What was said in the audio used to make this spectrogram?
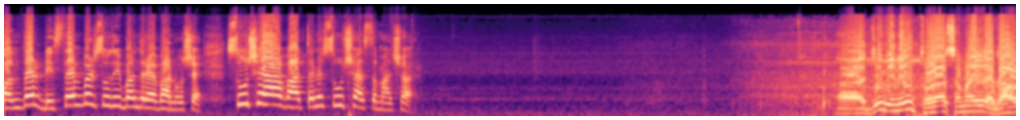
પંદર ડિસેમ્બર સુધી બંધ રહેવાનું છે. શું છે આ વાત અને શું છે આ સમાચાર? જી વિનીત થોડા સમય અગાઉ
